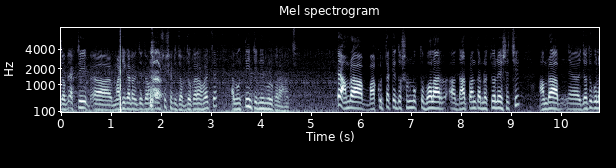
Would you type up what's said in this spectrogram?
জব্দ একটি মাটি কাটার যে যন্ত্রাংশ সেটি জব্দ করা হয়েছে এবং তিনটি নির্মূল করা হয়েছে। আমরা বাঁকুড়টাকে দূষণমুক্ত বলার দ্বার প্রান্তে আমরা চলে এসেছি। আমরা যতগুলো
